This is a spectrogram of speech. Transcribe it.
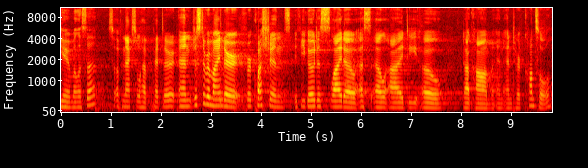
Thank you, Melissa. So up next, we'll have Peter. And just a reminder, for questions, if you go to Slido, S-L-I-D-O dot com and enter consul,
